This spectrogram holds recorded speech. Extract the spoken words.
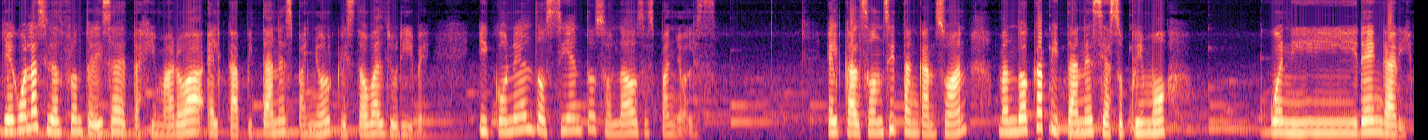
llegó a la ciudad fronteriza de Tajimaroa el capitán español Cristóbal Yuribe y con él 200 soldados españoles. El calzonci Tanganzuan mandó capitanes y a su primo Guenirengari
